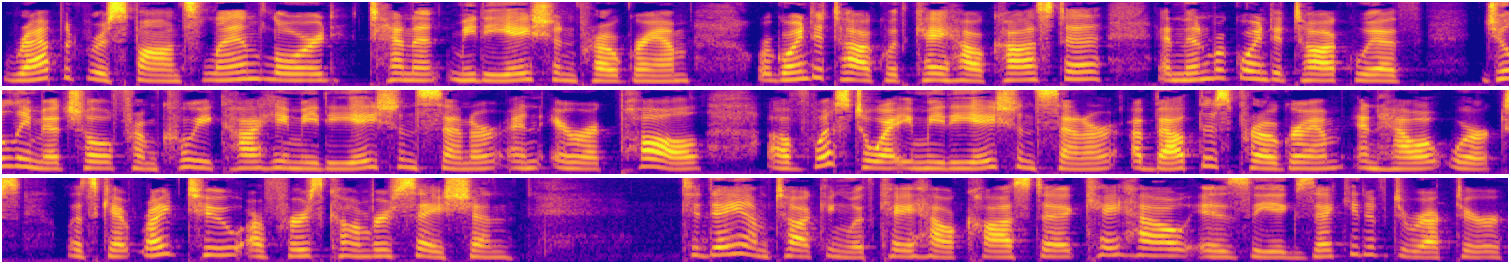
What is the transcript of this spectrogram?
Rapid Response Landlord Tenant Mediation Program. We're going to talk with Kehau Costa, and then we're going to talk with Julie Mitchell from Ku'ikahi Mediation Center and Eric Paul of West Hawaii Mediation Center about this program and how it works. Let's get right to our first conversation. Today I'm talking with Kehau Costa. Kehau is the executive director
